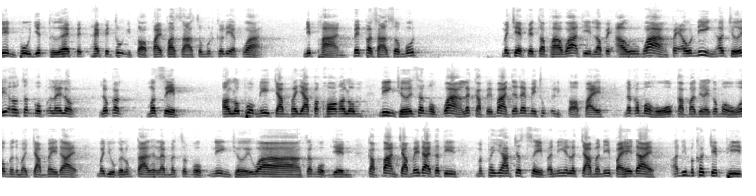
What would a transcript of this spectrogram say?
สิ้นผู้ยึดถือให้เป็นให้เป็นทุกข์อีกต่อไปภาษาสมมติเขาเรียกว่า นิพพานเป็นภาษาสมมติ ไม่ใช่เป็นสภาวะที่เราไปเอาว่าง ไปเอานิ่ง เอาเฉยเอาสงบอะไรหรอกแล้วก็มาเสพ อารมณ์พวกนี้จำพยายามประคองอารมณ์นิ่งเฉยสงบว่างแล้วกลับไปบ้านจะได้ไม่ทุกข์อีกต่อไป แล้วก็โมโหกลับมาทีไรก็โมโหว่ามันมาจำไม่ได้ มาอยู่กับหลวงตาทีไรมันสงบนิ่งเฉยว่างสงบเย็นกลับบ้านจำไม่ได้ทันทีมันพยายามจะเสพอันนี้แล้วจำอันนี้ไปให้ได้ อันนี้มันเข้าใจผิด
